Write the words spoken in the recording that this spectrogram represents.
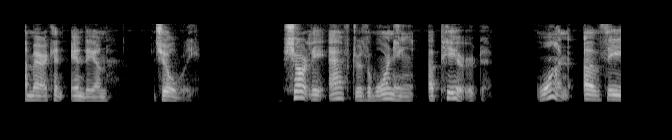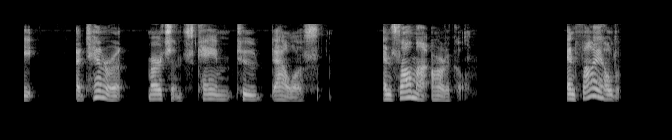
American Indian jewelry. Shortly after the warning appeared, one of the itinerant merchants came to Dallas and saw my article and filed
